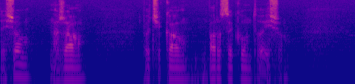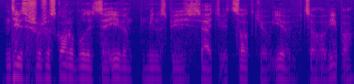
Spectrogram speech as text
Зайшов, нажав, почекав, пару секунд вийшов. Надіюся, що вже скоро буде цей івент мінус 50% і цього віпа.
